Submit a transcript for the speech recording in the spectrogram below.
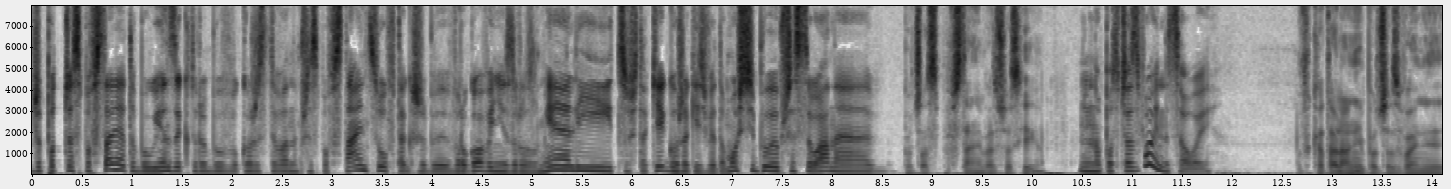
że podczas powstania to był język, który był wykorzystywany przez powstańców, tak żeby wrogowie nie zrozumieli, coś takiego, że jakieś wiadomości były przesyłane Podczas powstania warszawskiego? no, podczas wojny całej. W Katalonii podczas wojny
